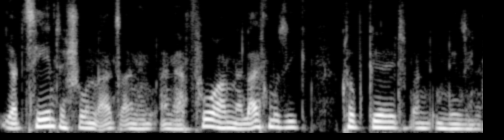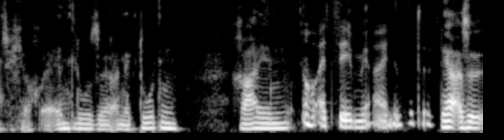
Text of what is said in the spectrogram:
Jahrzehnte schon als ein, ein hervorragender Live-Musik-Club gilt, um den sich natürlich auch endlose Anekdoten rein. Oh, erzähl mir eine bitte. Ja, also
